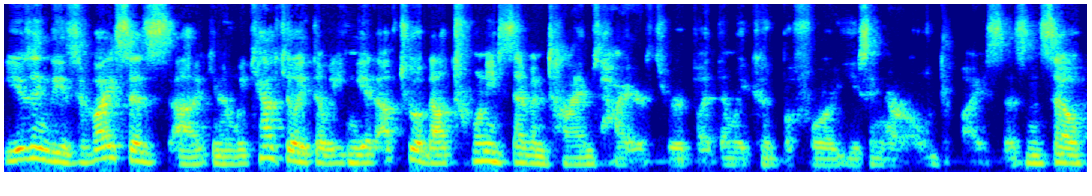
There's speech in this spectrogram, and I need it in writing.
using these devices, uh, you know, we calculate that we can get up to about 27 times higher throughput than we could before using our old devices. And so,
